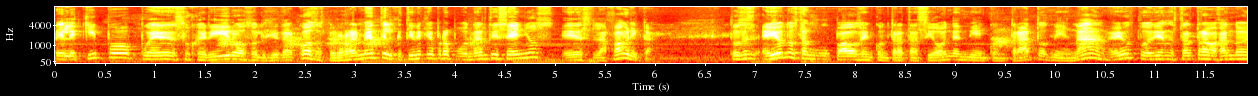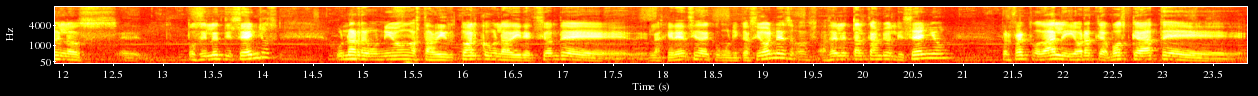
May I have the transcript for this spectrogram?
el equipo puede sugerir o solicitar cosas, pero realmente el que tiene que proponer diseños es la fábrica. Entonces, ellos no están ocupados en contrataciones, ni en contratos, ni en nada. Ellos podrían estar trabajando en los eh, posibles diseños, una reunión hasta virtual con la dirección de la gerencia de comunicaciones, hacerle tal cambio al diseño, perfecto, dale, y ahora que vos quedate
